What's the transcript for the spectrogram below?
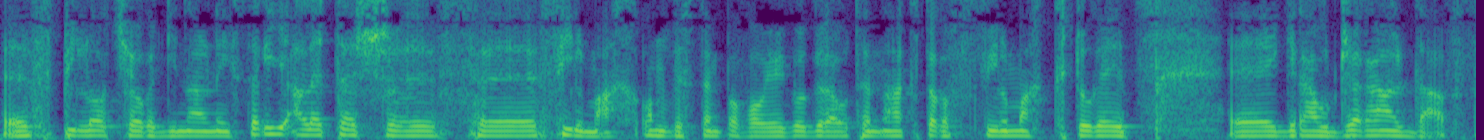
w pilocie oryginalnej serii, ale też w filmach. On występował, jego grał ten aktor w filmach, który grał Geralda w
